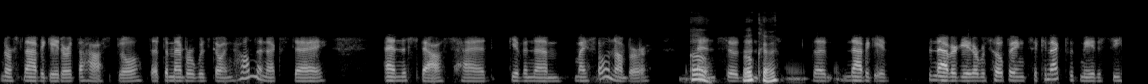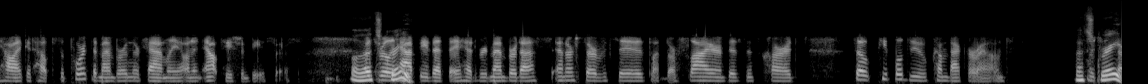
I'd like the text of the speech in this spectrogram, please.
nurse navigator at the hospital that the member was going home the next day, and the spouse had given them my phone number. Oh, and so the, okay. the navigator the navigator was hoping to connect with me to see how I could help support the member and their family on an outpatient basis. Oh, that's I was really great. happy that they had remembered us and our services, left our flyer and business cards. So people do come back around. That's great.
